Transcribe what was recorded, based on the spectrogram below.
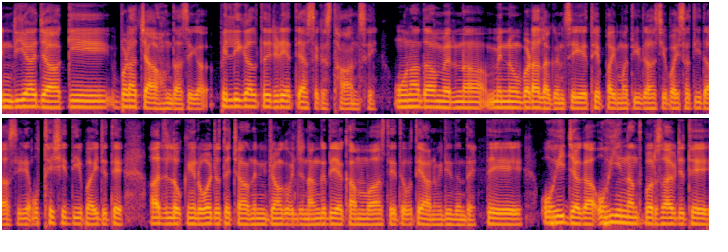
ਇੰਡੀਆ ਜਾ ਕੇ ਬੜਾ ਚਾਹ ਹੁੰਦਾ ਸੀਗਾ। ਪਹਿਲੀ ਗੱਲ ਤੇ ਜਿਹੜੇ ਇਤਿਹਾਸਿਕ ਸਥਾਨ ਸੀ, ਉਹਨਾਂ ਦਾ ਮੇਰੇ ਨਾਲ ਮੈਨੂੰ ਬੜਾ ਲਗਨ ਸੀ। ਇੱਥੇ ਭਾਈ ਮਤੀ ਦਾਸ ਜੀ, ਭਾਈ ਸਤੀ ਦਾਸ ਜੀ ਉੱਥੇ ਸ਼ਹੀਦੀ ਪਾਈ, ਜਿੱਥੇ ਅੱਜ ਲੋਕੀ ਰੋਜ਼ ਉੱਥੇ ਚਾਂਦਨੀ ਚੌਂਕ ਵਿੱਚ ਲੰਘਦੇ ਆ ਕੰਮ ਵਾਸਤੇ ਤੇ ਉਹ ਧਿਆਨ ਵੀ ਨਹੀਂ ਦਿੰਦੇ। ਤੇ ਉਹੀ ਜਗ੍ਹਾ, ਉਹੀ ਅਨੰਦਪੁਰ ਸਾਹਿਬ ਜਿੱਥੇ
